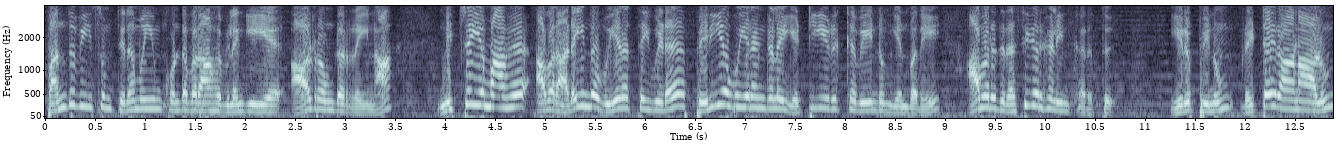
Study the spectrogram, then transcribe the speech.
பந்து வீசும் திறமையும் கொண்டவராக விளங்கிய ஆல்ரவுண்டர் ரெய்னா நிச்சயமாக அவர் அடைந்த உயரத்தை விட பெரிய உயரங்களை எட்டியிருக்க வேண்டும் என்பதே அவரது ரசிகர்களின் கருத்து. இருப்பினும் ரிட்டையர் ஆனாலும்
